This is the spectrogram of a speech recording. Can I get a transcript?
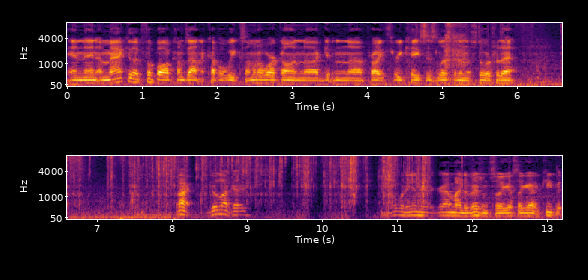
And then Immaculate Football comes out in a couple weeks. I'm going to work on uh, getting uh, probably three cases listed in the store for that. All right, good luck, guys. Nobody in here to grab my division, so I guess I got to keep it.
